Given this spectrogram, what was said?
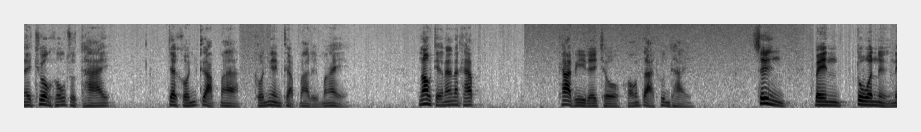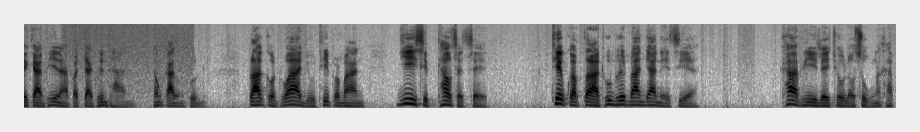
ในช่วงโค้งสุดท้าย จะขนกลับมาขนเงินกลับมาหรือไม่ นอกจากนั้นนะครับ ค่า P ratio ของตลาดหุ้นไทย ซึ่งเป็นตัวหนึ่งในการพิจารณาปัจจัยพื้นฐานของการลงทุน ปรากฏว่าอยู่ที่ประมาณ 20 เท่าเศษเทียบกับตลาดหุ้นเพื่อนบ้านย่านเอเชีย ค่า P ratio เราสูงนะครับ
